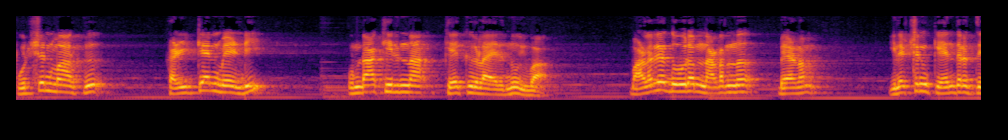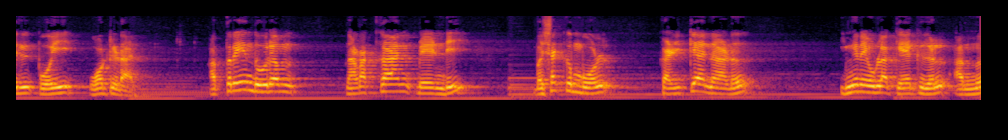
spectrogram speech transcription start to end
പുരുഷന്മാർക്ക് കഴിക്കാൻ വേണ്ടി ഉണ്ടാക്കിയിരുന്ന കേക്കുകളായിരുന്നു ഇവ. വളരെ ദൂരം നടന്ന് വേണം ഇലക്ഷൻ കേന്ദ്രത്തിൽ പോയി വോട്ടിടാൻ. അത്രയും ദൂരം നടക്കാൻ വേണ്ടി വിശക്കുമ്പോൾ കഴിക്കാനാണ് ഇങ്ങനെയുള്ള കേക്കുകൾ അന്ന്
